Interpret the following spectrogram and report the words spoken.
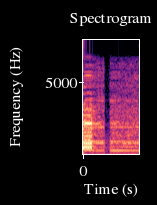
you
